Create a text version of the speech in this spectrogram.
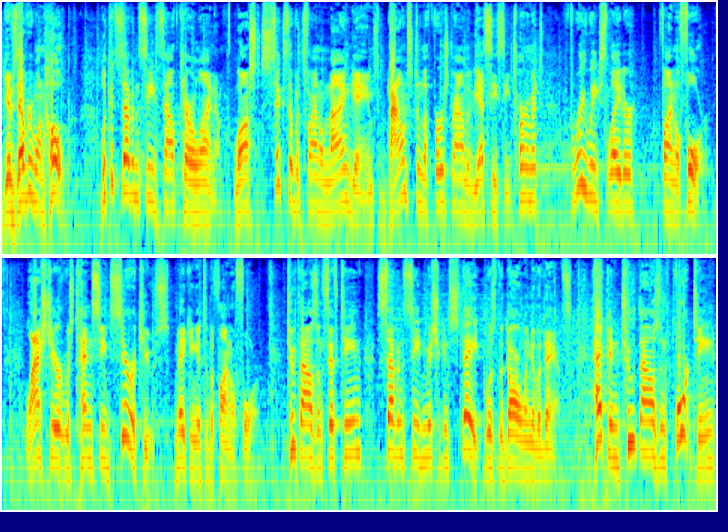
gives everyone hope. Look at 7 seed South Carolina. Lost six of its final nine games, bounced in the first round of the SEC tournament. Three weeks later, Final Four. Last year it was 10 seed Syracuse making it to the Final Four. 2015, 7 seed Michigan State was the darling of the dance. Heck, in 2014,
